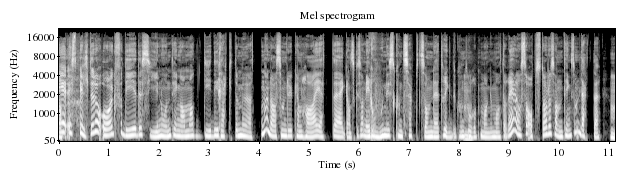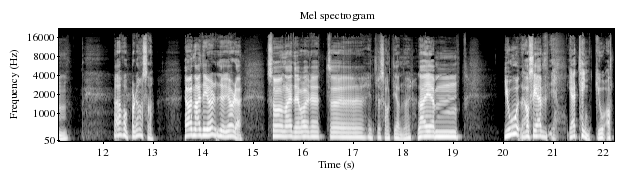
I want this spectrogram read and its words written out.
Ja. jeg, spilte det òg fordi det sier noen ting om at de direkte møtene da, som du kan ha i et eh, ganske sånn ironisk konsept som det trygdekontoret på mange måter er, og så oppstår det sånne ting som dette. mm. Jeg håper det, altså. Ja, nei, det gjør det. Gjør det. Så nei, det var et uh, interessant gjenhør. Nei, um, jo, altså jeg, jeg tenker jo at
